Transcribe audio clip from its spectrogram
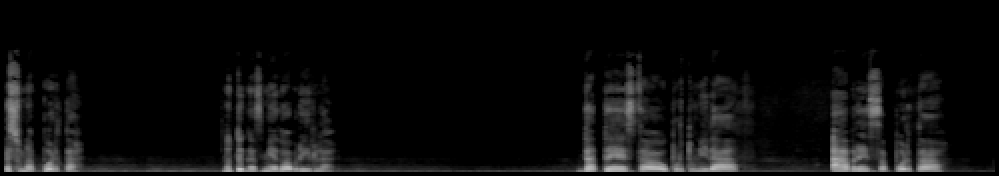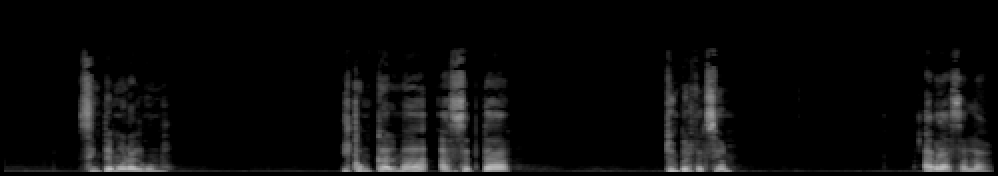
es una puerta. No tengas miedo a abrirla. Date esta oportunidad. Abre esa puerta sin temor alguno. Y con calma acepta tu imperfección. Abrázala.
